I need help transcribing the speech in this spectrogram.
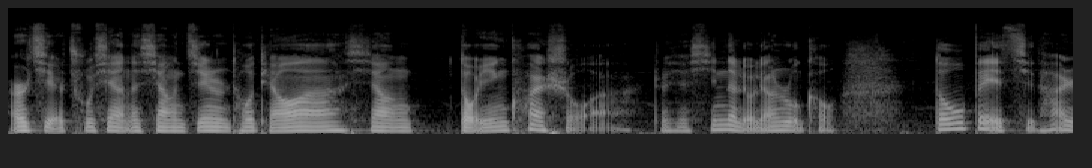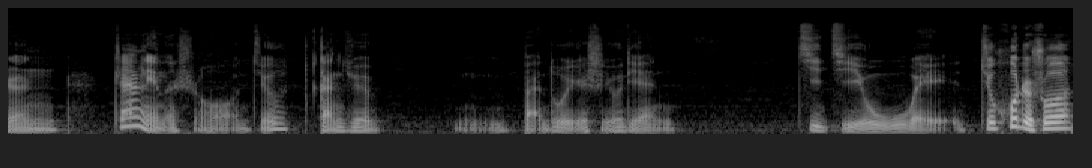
而且出现了像今日头条啊，像。抖音、快手啊，这些新的流量入口都被其他人占领的时候，就感觉，嗯，百度也是有点寂寂无为，就或者说，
